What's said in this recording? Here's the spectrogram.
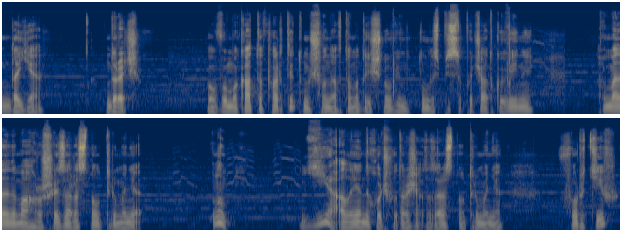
дає? До речі, вимикати форти, тому що вони автоматично увімкнулись після початку війни. У мене нема грошей зараз на утримання. Ну, є, але я не хочу витрачати зараз на утримання фортів.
